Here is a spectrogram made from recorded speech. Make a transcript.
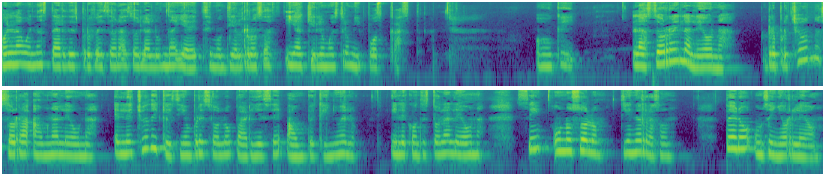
Hola, buenas tardes, profesora. Soy la alumna Yaretsi Montiel Rosas y aquí le muestro mi podcast. Ok. La zorra y la leona. Reprochaba una zorra a una leona el hecho de que siempre solo pariese a un pequeñuelo. Y le contestó la leona: Sí, uno solo, tiene razón. Pero un señor león.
